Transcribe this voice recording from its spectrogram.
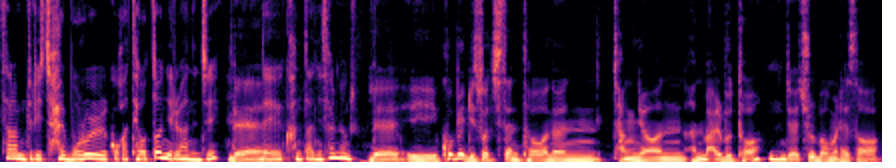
사람들이 잘 모를 것 같아요. 어떤 일을 하는지. 네. 네 간단히 설명 좀. 네. 이 코빗 리서치 센터는 작년 한 말부터 음. 이제 출범을 해서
